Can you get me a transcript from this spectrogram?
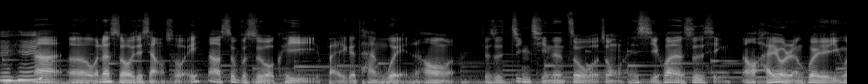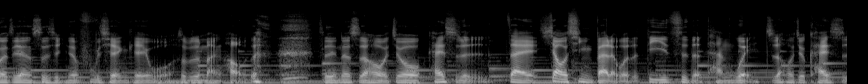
嗯哼。那呃，我那时候就想说，诶，那是不是我可以摆一个摊位，然后。就是尽情的做我这种很喜欢的事情，然后还有人会因为这件事情就付钱给我，是不是蛮好的？所以那时候我就开始在校庆摆了我的第一次的摊位，之后就开始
